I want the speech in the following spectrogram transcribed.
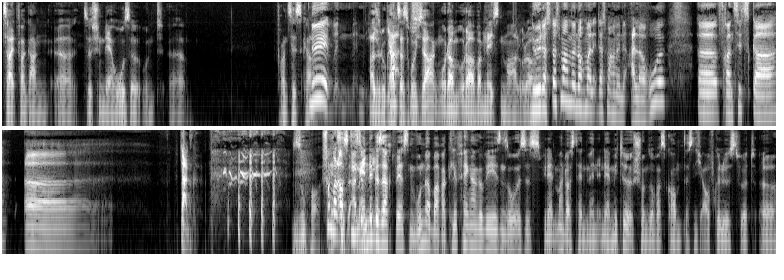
Zeit vergangen äh, zwischen der Hose und äh, Franziska. Nö, Also du ja, kannst das ruhig sagen oder oder beim nächsten Mal oder Nö, das, das machen wir noch mal, das machen wir in aller Ruhe. Äh, Franziska, äh, danke. super. Schon mal Hättest auf es am Ende Weg. gesagt, wäre es ein wunderbarer Cliffhanger gewesen. So ist es. Wie nennt man das denn, wenn in der Mitte schon sowas kommt, das nicht aufgelöst wird? Äh,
